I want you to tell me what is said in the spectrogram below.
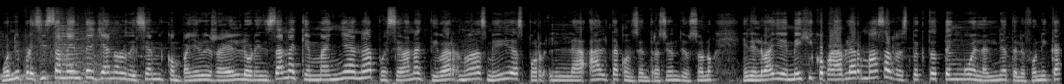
Bueno, y precisamente ya nos lo decía mi compañero Israel Lorenzana, que mañana pues se van a activar nuevas medidas por la alta concentración de ozono en el Valle de México. Para hablar más al respecto, tengo en la línea telefónica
